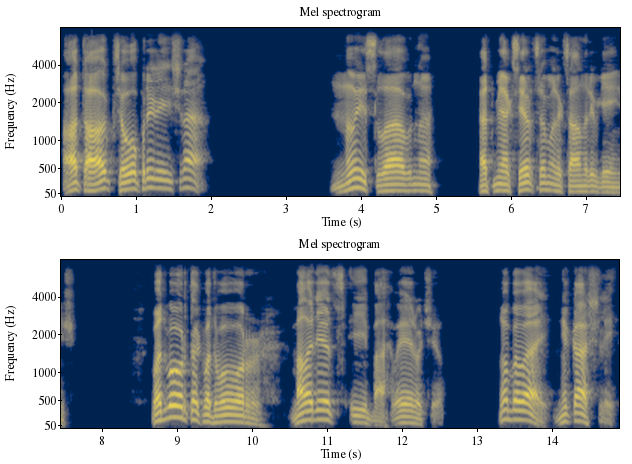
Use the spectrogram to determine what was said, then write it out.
А так все прилично. Ну и славно, — отмяк сердцем Александр Евгеньевич. Во двор так во двор. Молодец, Иба, выручил. Ну, бывай, не кашляй.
